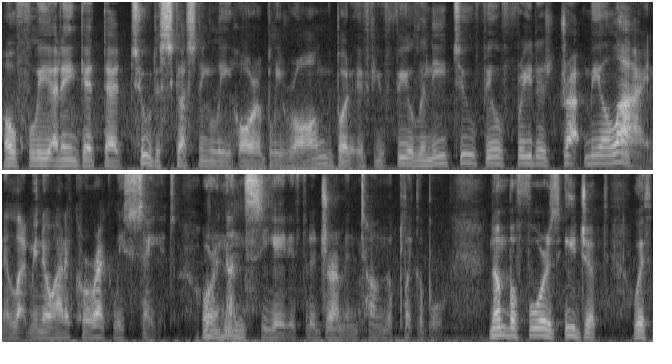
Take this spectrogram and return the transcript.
Hopefully, I didn't get that too disgustingly, horribly wrong, but if you feel the need to, feel free to drop me a line and let me know how to correctly say it or enunciate it for the German tongue applicable. Number four is Egypt with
